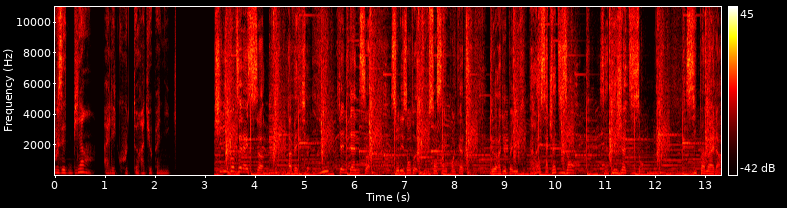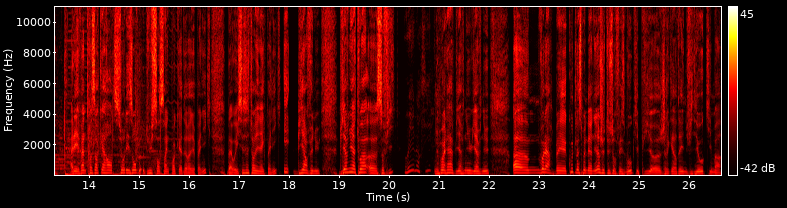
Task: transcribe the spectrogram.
Vous êtes bien à l'écoute de Radio Panique. Chili Gonzalez avec You Can Dance sur les ondes du 105.4 de Radio Panique. Bah ouais, ça a déjà 10 ans. Ça a déjà 10 ans. C'est pas mal. Allez, 23h40 sur les ondes du 105.4 de Radio Panique. Bah oui, c'est Saturday Night Panique et bienvenue. Bienvenue à toi, euh, Sophie. Oui, merci. Voilà, bienvenue, bienvenue. Euh, voilà, bah écoute, la semaine dernière, j'étais sur Facebook et puis euh, j'ai regardé une vidéo qui m'a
